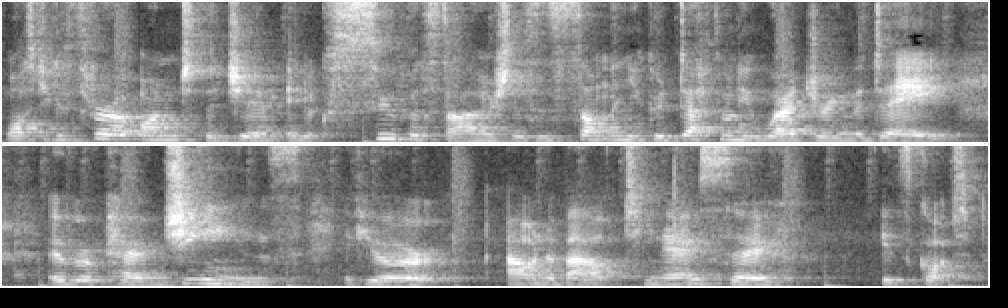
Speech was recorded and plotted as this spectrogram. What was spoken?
whilst you could throw it onto the gym, it looks super stylish. This is something you could definitely wear during the day over a pair of jeans if you're out and about, you know? So it's got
